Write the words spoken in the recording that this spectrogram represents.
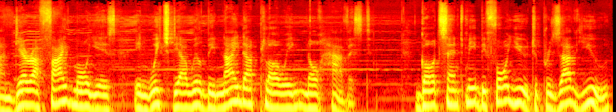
and there are five more years in which there will be neither plowing nor harvest. God sent me before you to preserve you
